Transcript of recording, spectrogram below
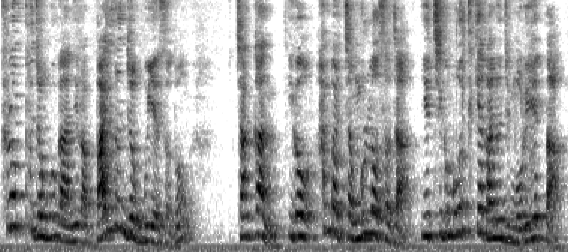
트럼프 정부가 아니라 바이든 정부에서도 잠깐 이거 한 발짝 물러서자 이 지금 어떻게 가는지 모르겠다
